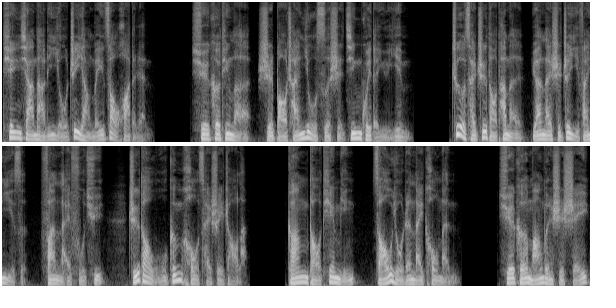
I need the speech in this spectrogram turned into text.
天下那里有这样没造化的人？”薛科听了是宝蟾又似是金贵的语音，这才知道他们原来是这一番意思。翻来覆去，直到五更后才睡着了。刚到天明，早有人来叩门。薛科忙问是谁，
